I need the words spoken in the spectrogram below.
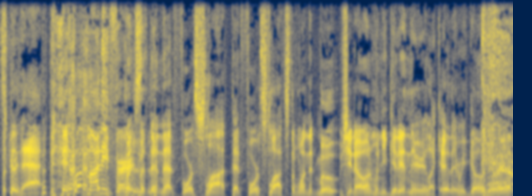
But screw then- that. Put money But, first. but then that fourth slot, that fourth slot's the one that moves, you know. And when you get in there, you're like, "Hey, there we go, there I am."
